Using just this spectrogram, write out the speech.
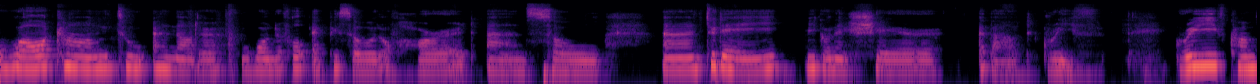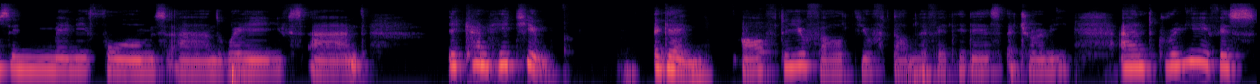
Welcome to another wonderful episode of Heart and Soul. And today we're going to share about grief. Grief comes in many forms and waves, and it can hit you again after you felt you've done with it. It is a journey. And grief is,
